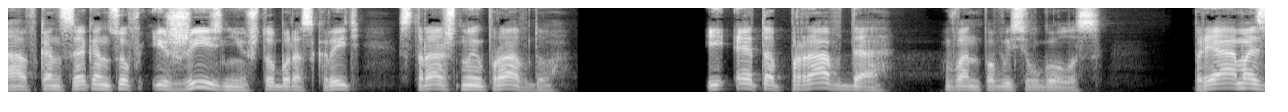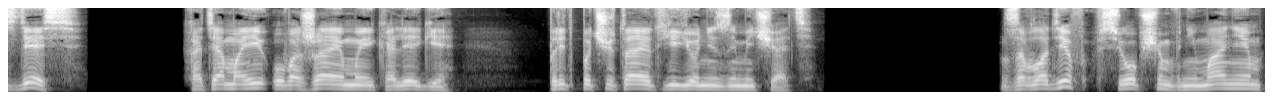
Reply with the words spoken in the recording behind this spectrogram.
а в конце концов и жизнью, чтобы раскрыть страшную правду. И эта правда, Ван повысил голос, прямо здесь, хотя мои уважаемые коллеги предпочитают ее не замечать. Завладев всеобщим вниманием,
